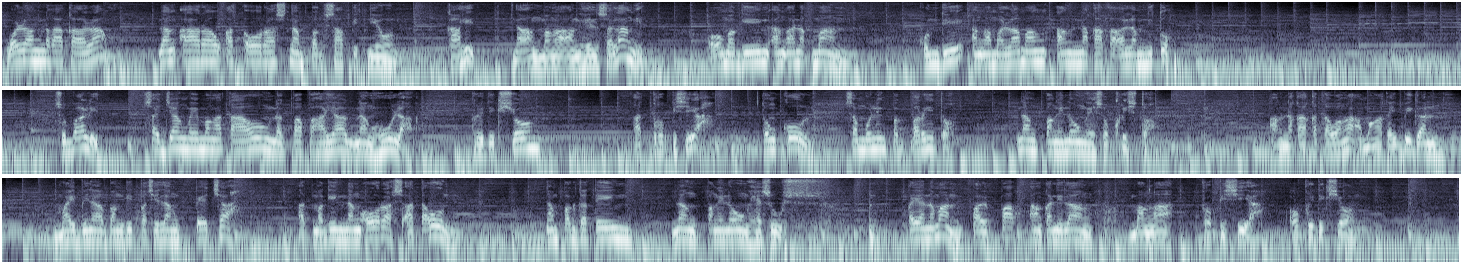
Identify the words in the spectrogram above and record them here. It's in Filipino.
walang nakakaalam ng araw at oras ng pagsapit niyon kahit na ang mga anghel sa langit o maging ang anak man, kundi ang ama lamang ang nakakaalam nito. Subalit, sadyang may mga taong nagpapahayag ng hula, prediksyon at propesya tungkol sa muling pagparito ng Panginoong Heso Kristo. Ang nakakatawa nga mga kaibigan, may binabanggit pa silang petsa at maging ng oras at taon ng pagdating ng Panginoong Hesus. Kaya naman palpak ang kanilang mga propesya o prediksyon.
